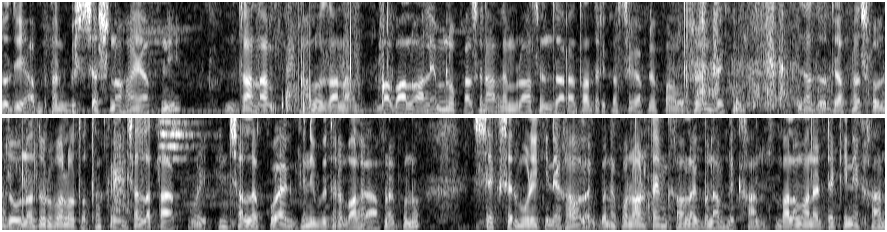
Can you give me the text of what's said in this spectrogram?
যদি আপনার বিশ্বাস না হয়, আপনি জানা ভালো জানা বা ভালো আলেম লোক আছেন, আলেমরা আছেন যারা তাদের কাছ থেকে আপনি পরামর্শ দেখুন। যা যদি আপনার সব যৌন দুর্বলতা থাকে ইনশাল্লাহ তা ওই ইনশাল্লাহ কয়েকদিনের ভিতরে ভালো। আপনার কোনো সেক্সের বড়ি কিনে খাওয়া লাগবে না, কোনো অন টাইম খাওয়া লাগবে না, আপনি খান। ভালো মানেরটা কিনে খান।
